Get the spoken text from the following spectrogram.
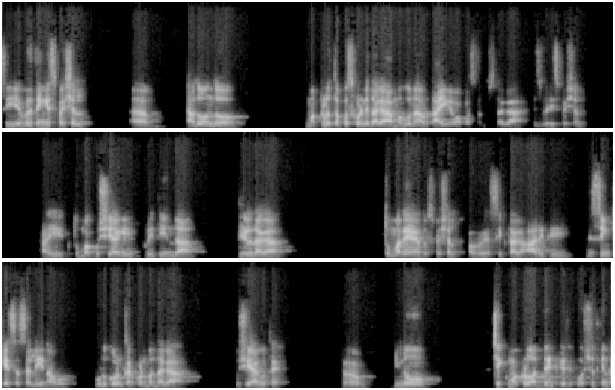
see everything is special ಯಾವುದೋ ಒಂದು ಮಕ್ಕಳು ತಪ್ಪಿಸ್ಕೊಂಡಿದ್ದಾಗ ಆ ಮಗುನ ಅವ್ರ ತಾಯಿಗೆ ವಾಪಸ್ ತಪ್ಪಿಸಿದಾಗ ಇಸ್ ವೆರಿ ಸ್ಪೆಷಲ್ ತಾಯಿ ತುಂಬಾ ಖುಷಿಯಾಗಿ ಪ್ರೀತಿಯಿಂದ ಹೇಳಿದಾಗ ತುಂಬಾನೇ ಅದು ಸ್ಪೆಷಲ್ ಅವ್ರಿಗೆ ಸಿಕ್ಕಿದಾಗ ಆ ರೀತಿ ಮಿಸ್ಸಿಂಗ್ ಕೇಸಸ್ ಅಲ್ಲಿ ನಾವು ಹುಡ್ಕೊಂಡ್ ಕರ್ಕೊಂಡ್ ಬಂದಾಗ ಖುಷಿ ಆಗುತ್ತೆ. ಇನ್ನು ಚಿಕ್ಕ ಮಕ್ಕಳು ಹದಿನೆಂಟು ವರ್ಷದಕ್ಕಿಂತ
